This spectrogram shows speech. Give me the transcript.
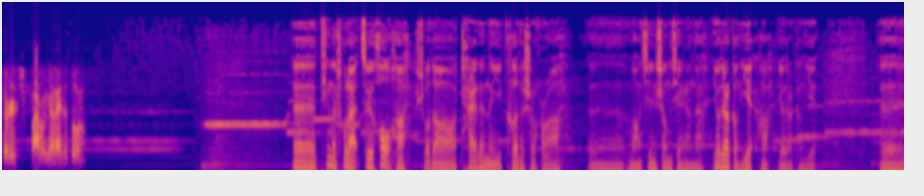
确实发挥原来的作用。呃，听得出来，最后哈说到拆的那一刻的时候啊，呃，王新生先生呢有点哽咽哈，有点哽咽。呃，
